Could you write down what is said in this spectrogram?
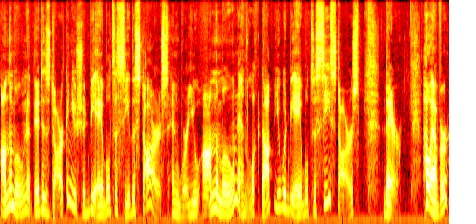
on the moon, it is dark and you should be able to see the stars. And were you on the moon and looked up, you would be able to see stars there. However,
